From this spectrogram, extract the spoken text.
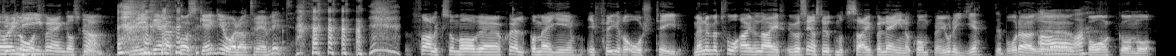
har ju ni... för en gångs skull. Ja, ni delar påskägg i år då. Trevligt. Falk som har eh, skällt på mig i, i fyra års tid. Men nummer två, Island Life. Vi var senast ut mot Cyber Lane och company. Gjorde jättebra där Ja. eh, bakom. Och...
